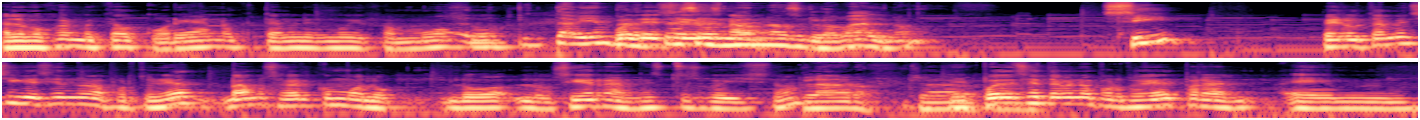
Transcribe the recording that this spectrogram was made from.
A lo mejor el mercado coreano, que también es muy famoso. Está bien, Puede ser es una- menos global, ¿no? Sí, pero también sigue siendo una oportunidad. Vamos a ver cómo lo, lo, lo cierran estos güeyes, ¿no? Claro, claro. Eh, puede claro. ser también una oportunidad para em,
